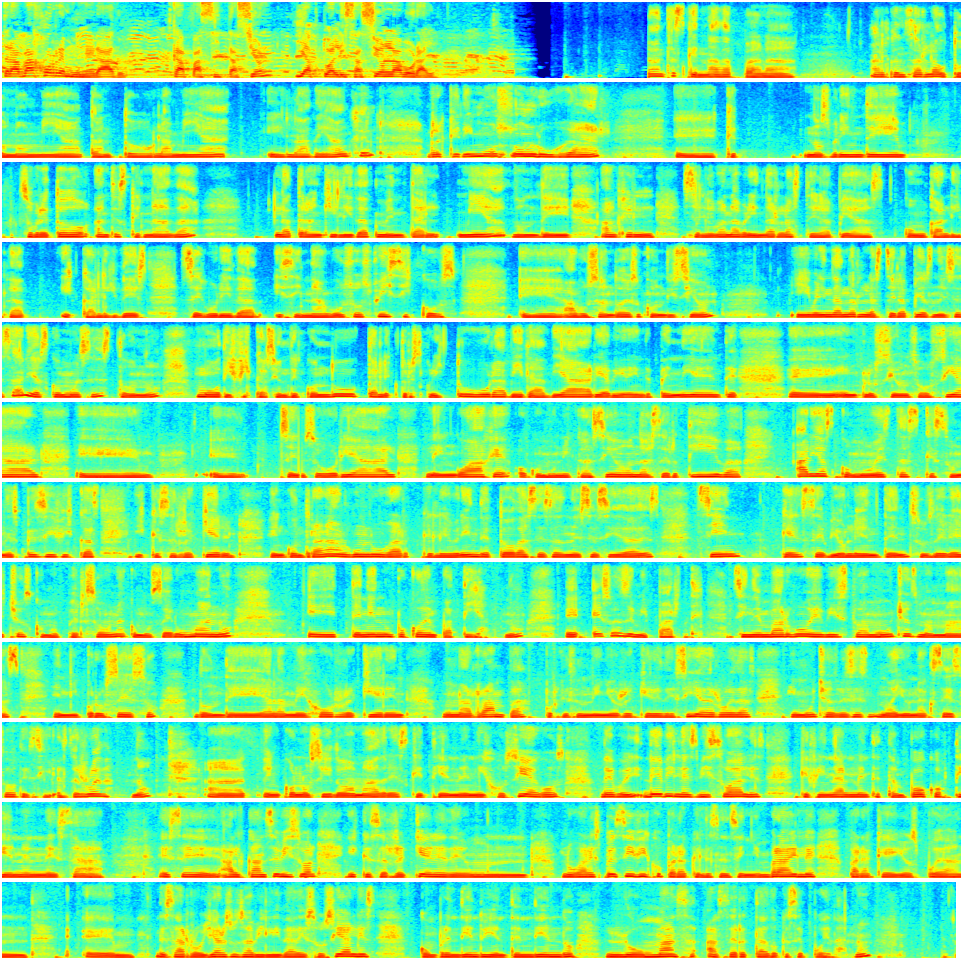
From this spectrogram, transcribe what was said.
trabajo remunerado, capacitación y actualización laboral. Antes que nada, para alcanzar la autonomía, tanto la mía y la de Ángel, requerimos un lugar eh, que nos brinde, sobre todo, antes que nada, la tranquilidad mental mía, donde Ángel se le van a brindar las terapias con calidad y calidez, seguridad y sin abusos físicos, eh, abusando de su condición y brindándole las terapias necesarias, como es esto, ¿no? Modificación de conducta, lectoescritura, vida diaria, vida independiente, eh, inclusión social, eh, eh, sensorial, lenguaje o comunicación asertiva, áreas como estas que son específicas y que se requieren. Encontrar algún lugar que le brinde todas esas necesidades sin que se violenten sus derechos como persona, como ser humano y teniendo un poco de empatía, ¿no? Eh, eso es de mi parte. Sin embargo, he visto a muchas mamás en mi proceso donde a lo mejor requieren una rampa porque su niño requiere de silla de ruedas y muchas veces no hay un acceso de sillas de rueda, ¿no? Ah, he conocido a madres que tienen hijos ciegos, débiles visuales, que finalmente tampoco obtienen esa, ese alcance visual y que se requiere quiere de un lugar específico para que les enseñen braille, para que ellos puedan em, desarrollar sus habilidades sociales, comprendiendo y entendiendo lo más acertado que se pueda, ¿no?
